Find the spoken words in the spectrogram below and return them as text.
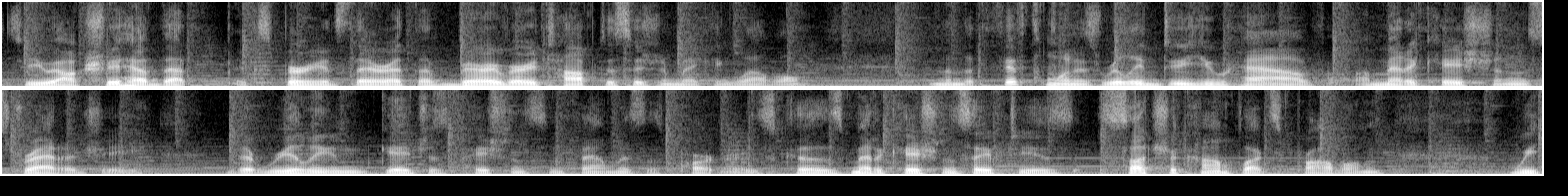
So you actually have that experience there at the very, very top decision-making level. And then the fifth one is really, do you have a medication strategy that really engages patients and families as partners? Because medication safety is such a complex problem. We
